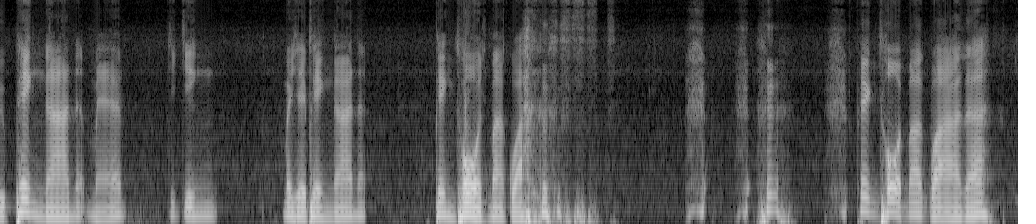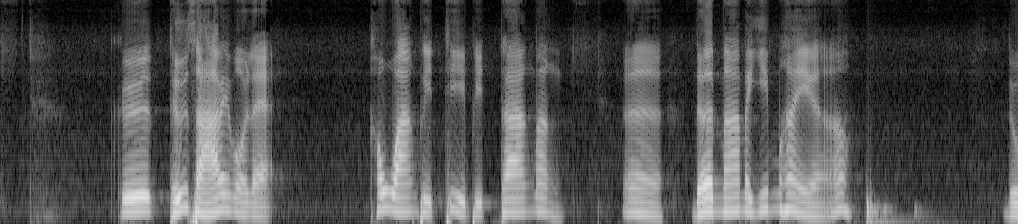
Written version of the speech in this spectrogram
คือเพ่งงานนี่ยแหมจริงๆไม่ใช่เพ่งงานนะเพ่งโทษมากกว่า เพ่งโทษมากกว่านะ คือถือสาไปหมดแหละเขาวางผิดที่ผิดทางบ้างเออ เดินมาไม่ยิ้มให้อะเอ้าดู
